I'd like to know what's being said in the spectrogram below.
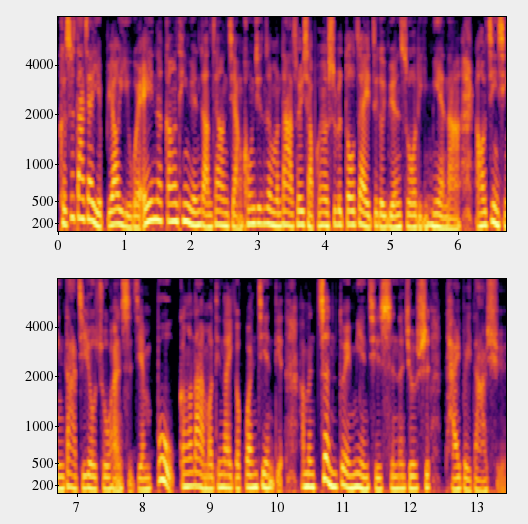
可是大家也不要以为，哎，那刚刚听园长这样讲，空间这么大，所以小朋友是不是都在这个园所里面啊？然后进行大肌肉出汗时间？不，刚刚大家有没有听到一个关键点？他们正对面其实呢就是台北大学，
